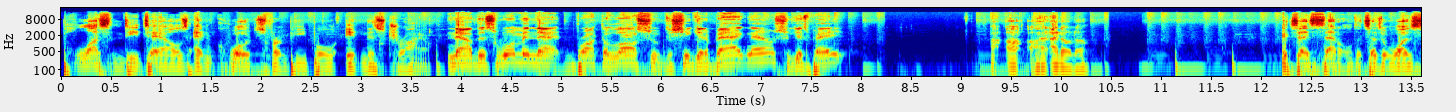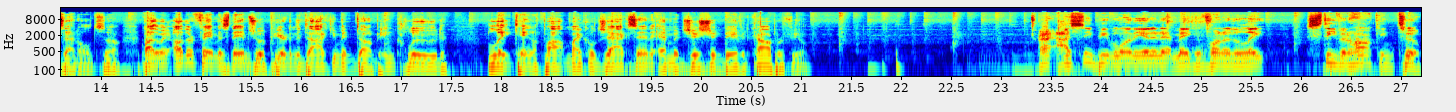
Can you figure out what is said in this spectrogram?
plus details and quotes from people in this trial. Now, this woman that brought the lawsuit, does she get a bag now? She gets paid? Uh, I, I don't know. It says settled. It says it was settled. So, by the way, other famous names who appeared in the document dump include late king of pop Michael Jackson and magician David Copperfield. I, I see people on the internet making fun of the late Stephen Hawking, too.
